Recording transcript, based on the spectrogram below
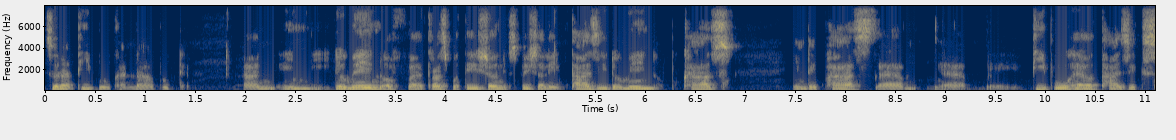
so that people can now book them. And in the domain of uh, transportation, especially in taxi domain of cars, in the past, um, uh, people held taxis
